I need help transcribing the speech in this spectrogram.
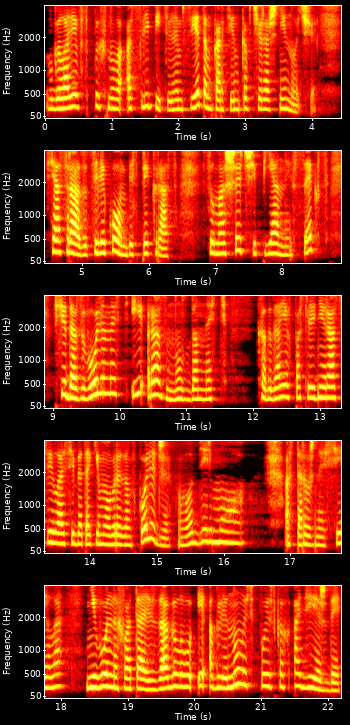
В голове вспыхнула ослепительным светом картинка вчерашней ночи. Вся сразу, целиком, без прикрас. Сумасшедший пьяный секс, вседозволенность и разнузданность. Когда я в последний раз вела себя таким образом в колледже? Вот дерьмо. Осторожно села невольно хватаясь за голову и оглянулась в поисках одежды,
